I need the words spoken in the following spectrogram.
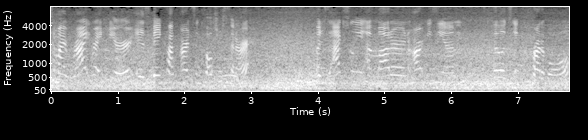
To my right, right here is Bangkok Arts and Culture Center, but it's actually a modern art museum that looks incredible.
